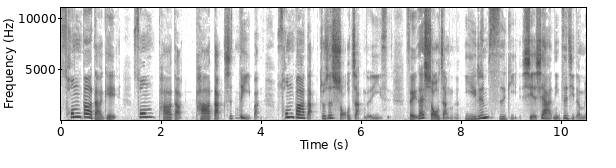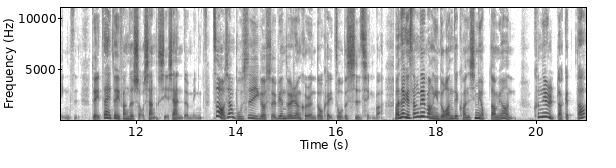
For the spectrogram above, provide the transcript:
손바닥에， 손바닥， 바닥是地板，손바닥就是手掌的意思。 所以在手掌呢，이름쓰기写下你自己的名字。对，在对方的手上写下你的名字，这好像不是一个随便对任何人都可以做的事情吧？만약에상대방이너한테관심이없다면큰일나겠다。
